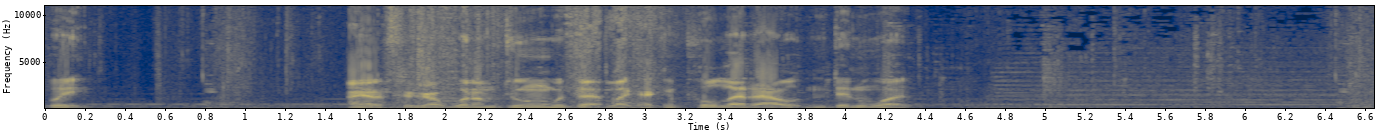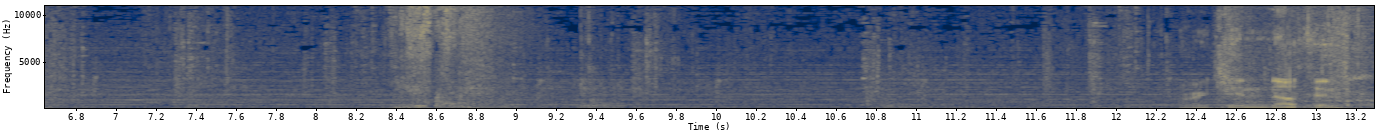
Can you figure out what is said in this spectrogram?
wait. I gotta figure out what I'm doing with that. Like I can pull that out, and then what? All right, then nothing.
